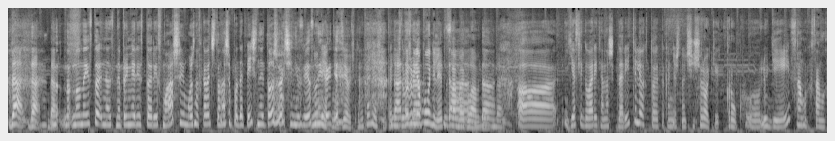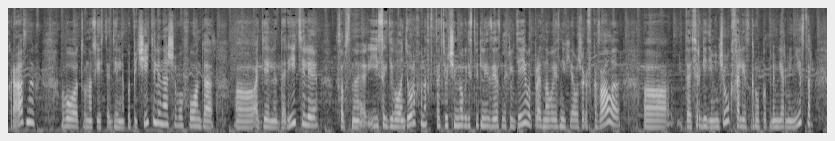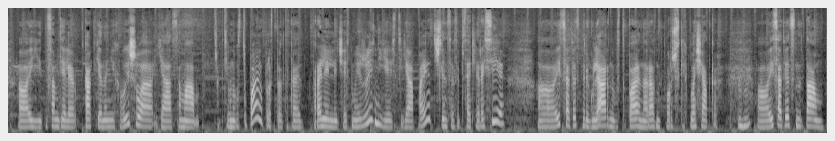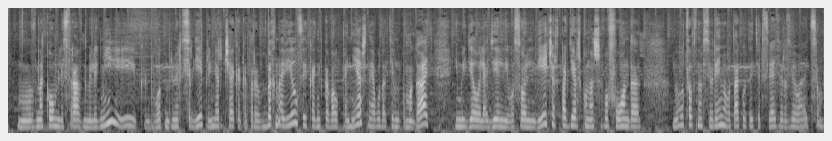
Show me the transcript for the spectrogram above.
да. Да, да. Но, но на, исто- на, на примере истории с Машей можно сказать, что наши подопечные тоже очень известные Ну нет, люди. нет, девочки, ну конечно, конечно. Да, Вы да, же да. меня поняли, это самое главное. А, Если говорить о наших дарителях, то это, конечно, очень широкий круг э, людей, самых-самых разных. Вот, у нас есть отдельно попечители нашего фонда, э, отдельно дарители. Собственно, и среди волонтеров у нас, кстати, очень много действительно известных людей. Вот про одного из них я уже рассказала. Э, Это Сергей Деменчук, солист группы «Премьер-министр». Э, И на самом деле, как я на них вышла, я сама активно выступаю, просто такая параллельная часть моей жизни есть. Я поэт, член Союза писателей России. А, и, соответственно, регулярно выступаю на разных творческих площадках. А, И, соответственно, там м, знакомлюсь с разными людьми. И, как бы, вот, например, Сергей, пример человека, который вдохновился и сказал, конечно, я буду активно помогать. И мы делали отдельный его сольный вечер в поддержку нашего фонда. Ну вот, собственно, все время вот так вот эти связи развиваются.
